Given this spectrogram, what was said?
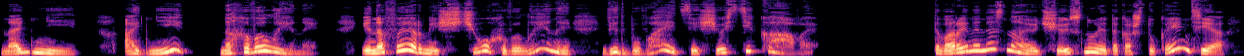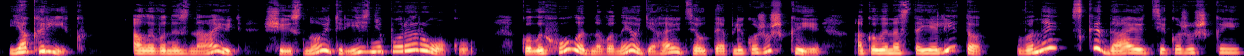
на дні, а дні на хвилини. І на фермі щохвилини відбувається щось цікаве. Тварини не знають, що існує така штукенція, як рік, але вони знають, що існують різні пори року. Коли холодно, вони одягаються у теплі кожушки, а коли настає літо, вони скидають ці кожушки.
